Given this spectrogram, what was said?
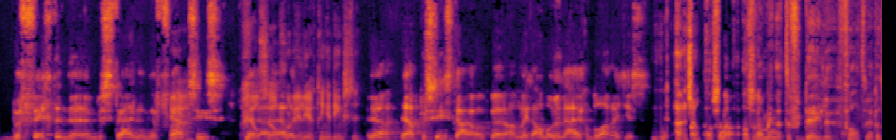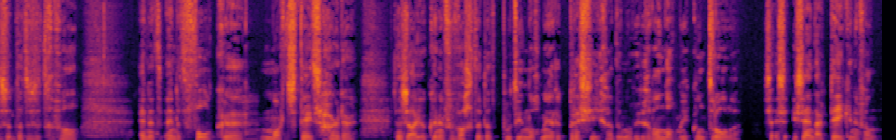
bevechtende en bestrijdende fracties. Ja, geldt zelf voor de inlichtingendiensten. Ja, ja, precies. Daar ook. Eh, met allemaal hun eigen belangetjes. Als er nou, als er nou minder te verdelen valt, hè, dat, is, dat is het geval. En het, en het volk uh, mort steeds harder. Dan zou je ook kunnen verwachten dat Poetin nog meer repressie gaat doen. Of in ieder geval nog meer controle. Zijn daar tekenen van?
